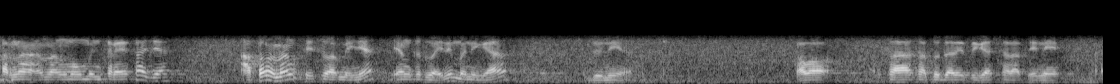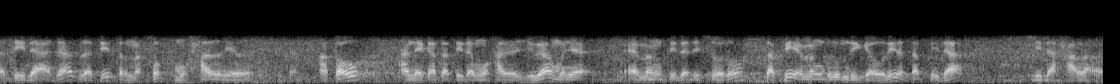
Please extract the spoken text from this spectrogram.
karena emang mau mencerai saja. Atau memang si suaminya yang kedua ini meninggal dunia. Kalau salah satu dari tiga syarat ini tidak ada berarti termasuk muhalil atau andai kata tidak muhalil juga emang tidak disuruh tapi emang belum digauli tetap tidak tidak halal.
